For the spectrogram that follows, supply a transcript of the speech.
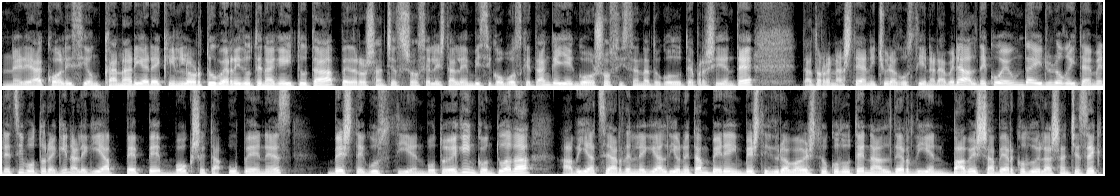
nerea koalizion kanariarekin lortu berri dutena gehituta, Pedro Sánchez sozialista lehenbiziko bozketan, gehiengo oso izendatuko dute presidente, datorren astean itxura guztien arabera, aldeko eunda irurogeita emeretzi botorekin, alegia PP, Vox eta UPNS, beste guztien botoekin kontua da abiatze arden legealdi honetan bere investidura babestuko duten alderdien babesa beharko duela Sánchezek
